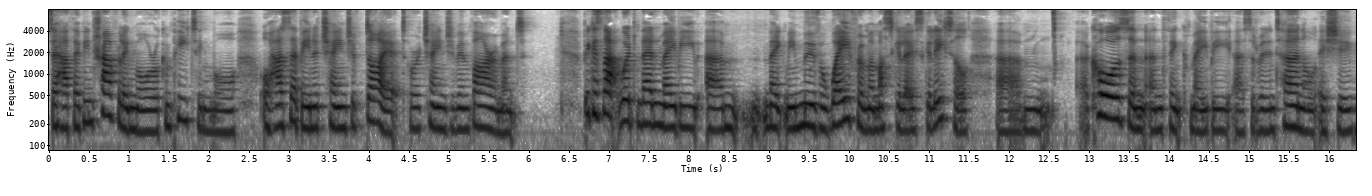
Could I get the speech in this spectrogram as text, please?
So, have they been travelling more or competing more? Or has there been a change of diet or a change of environment? Because that would then maybe um, make me move away from a musculoskeletal um, cause and, and think maybe a sort of an internal issue.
